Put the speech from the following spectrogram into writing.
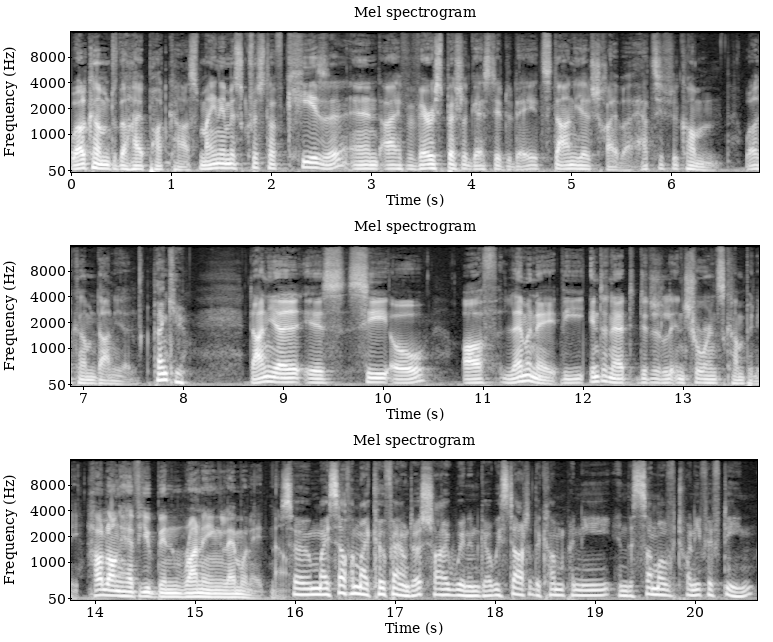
Welcome to the High Podcast. My name is Christoph Keese and I have a very special guest here today. It's Daniel Schreiber. Herzlich willkommen. Welcome, Daniel. Thank you. Daniel is CEO of Lemonade, the internet digital insurance company. How long have you been running Lemonade now? So, myself and my co founder, Shai Wininger, we started the company in the summer of 2015.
